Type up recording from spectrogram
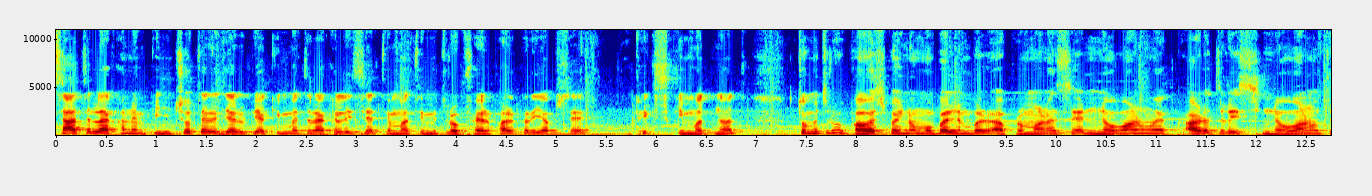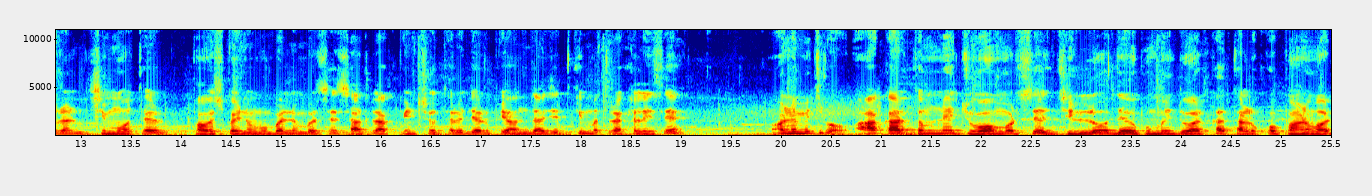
સાત લાખ અને પંચોતેર હજાર રૂપિયા કિંમત રાખેલી છે. તેમાંથી મિત્રો ફેરફાર કરી આપશે. ફિક્સ કિંમત નથી તો મિત્રો, ભાવેશભાઈનો મોબાઈલ નંબર આ પ્રમાણે છે નવ્વાણું એક આડત્રીસ, નવ્વાણું ત્રણ ચિમ્મોતેર ભાવેશભાઈનો મોબાઈલ નંબર છે સાત લાખ પંચોતેર હજાર રૂપિયા. અંદાજિત કિંમત રાખેલી છે. અને મિત્રો, આ કાર તમને જોવા મળશે જિલ્લો દેવભૂમિ દ્વારકા તાલુકો ભાણવડ.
